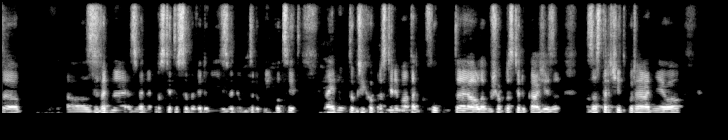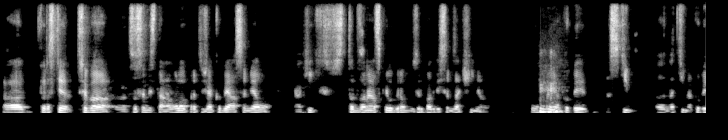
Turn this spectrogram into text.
uh, zvedne, zvedne prostě to sebevědomí, zvedne mu to dobrý pocit. Najednou to břicho prostě nemá tak fouknuté, ale už ho prostě dokáže zastrčit pořádně, jo. A prostě třeba, co se mi stávalo, protože jakoby já jsem měl nějakých 112 kg zhruba, když jsem začínal. Mm-hmm. jakoby s tím Eh, nad tím jakoby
